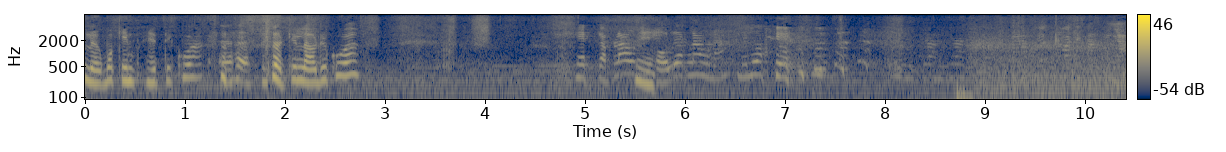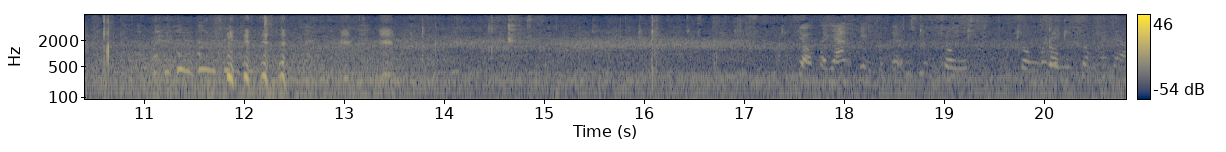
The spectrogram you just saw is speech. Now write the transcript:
เหลือกบ่กินเห็ดดีกว่าเหลือกกินเหล้าดีกว่า เห็ดกับเหล้านี่ขอเลือกเหล้านะ ไม่เลือกเห็ดเดี๋ยวขยะกินหมดเลยส่งส่งส่งส่งขยะ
